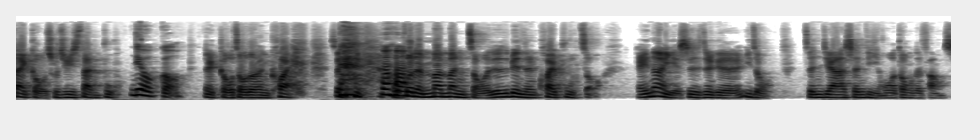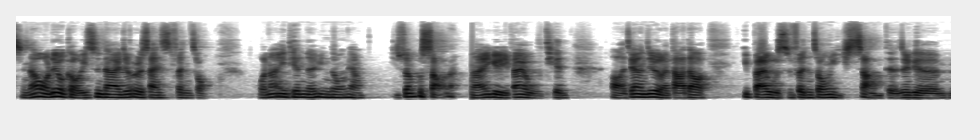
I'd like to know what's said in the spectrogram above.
带狗出去散步，遛狗。对，狗走得很快，所以我不能慢慢走，就是变成快步走。哎，那也是这个一种增加身体活动的方式。然后我遛狗一次大概就二三十分钟，我那一天的运动量也算不少了。那一个礼拜五天啊，这样就有达到一百五十分钟以上的这个。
